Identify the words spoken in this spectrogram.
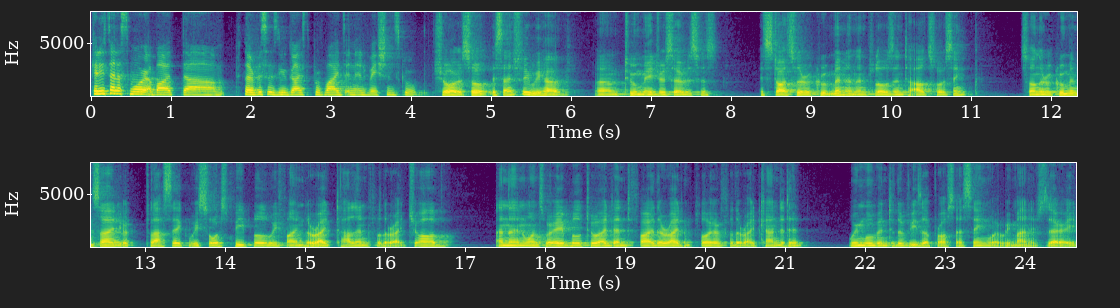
can you tell us more about the services you guys provide in Innovations Group? Sure. So essentially, we have um, two major services. It starts with recruitment and then flows into outsourcing. So on the recruitment side, your classic, we source people, we find the right talent for the right job. And then once we're able to identify the right employer for the right candidate, we move into the visa processing where we manage their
